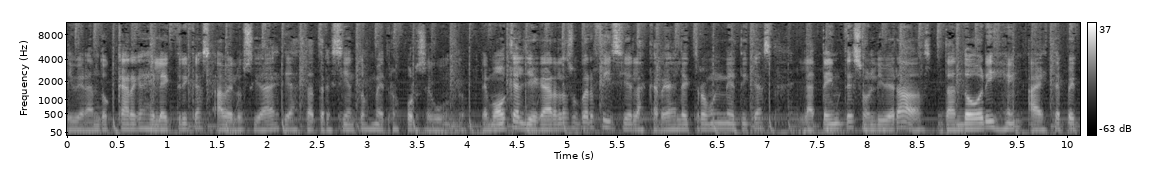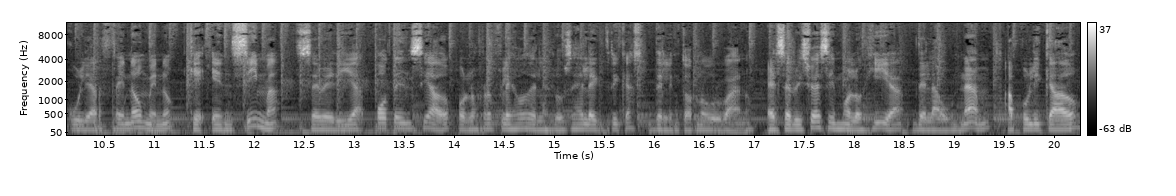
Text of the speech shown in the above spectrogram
liberando cargas eléctricas a velocidades de hasta 300 metros por segundo. De modo que al llegar a la superficie, las cargas electromagnéticas latentes son liberadas, dando origen a este peculiar fenómeno que encima se vería potenciado por los reflejos de las luces eléctricas del entorno urbano. El Servicio de Sismología de la UNAM ha publicado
